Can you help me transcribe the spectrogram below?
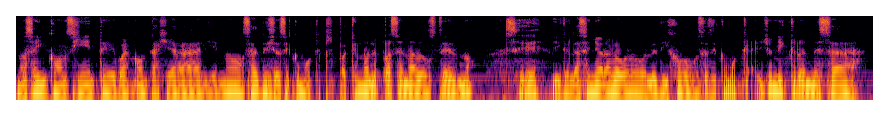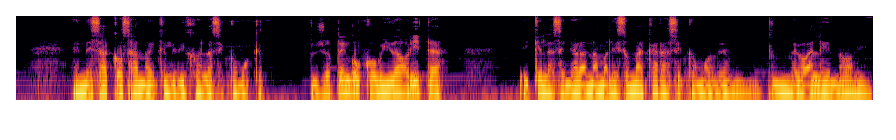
no sea inconsciente, va a contagiar a alguien, ¿no? O sea, dice así como que, pues, para que no le pase nada a usted, ¿no? Sí. Y que la señora luego, luego le dijo, pues, así como que, yo ni creo en esa, en esa cosa, ¿no? Y que le dijo él así como que, pues, yo tengo COVID ahorita. Y que la señora nada más le hizo una cara así como de, mm, pues, me vale, ¿no? Y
